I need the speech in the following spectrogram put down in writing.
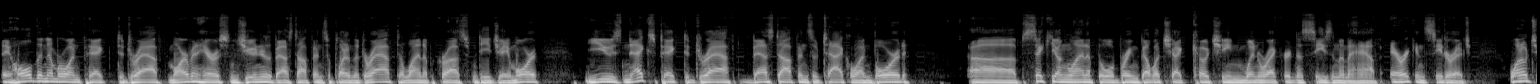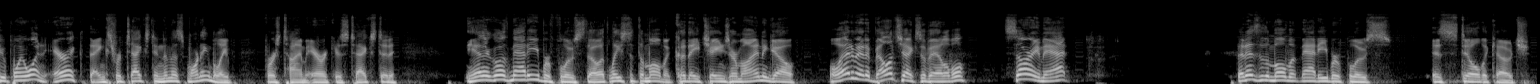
They hold the number one pick to draft Marvin Harrison Jr., the best offensive player in the draft, to line up across from DJ Moore. Use next pick to draft best offensive tackle on board. Uh, sick young lineup that will bring Belichick coaching win record in a season and a half. Eric and Cedaredge. 102.1. Eric, thanks for texting in this morning. I believe first time Eric has texted. Yeah, they're going with Matt Eberflus, though, at least at the moment. Could they change their mind and go, well, wait a minute, Belichick's available? Sorry, Matt. But as of the moment, Matt Eberflus is still the coach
